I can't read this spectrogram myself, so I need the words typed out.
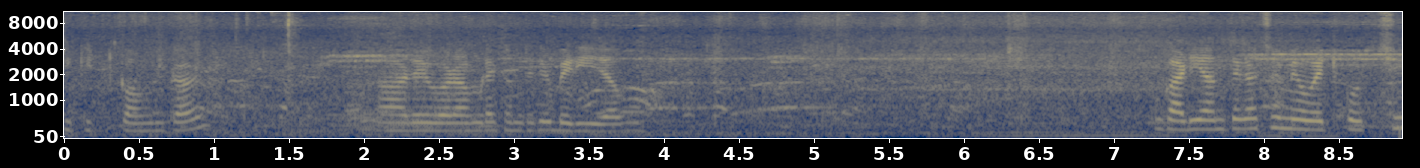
টিকিট কাউন্টার। আর এবার আমরা এখান থেকে বেরিয়ে যাব। গাড়ি আনতে গেছে, আমি ওয়েট করছি।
